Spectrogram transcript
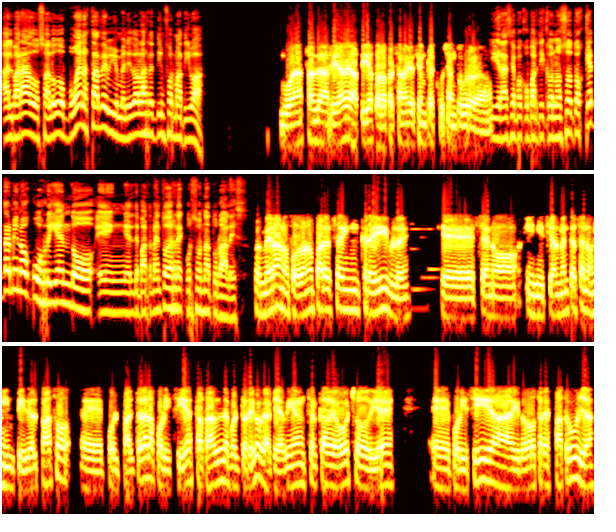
Alvarado. Saludos, buenas tardes, bienvenido a la red informativa. Buenas tardes, Arriaga, a ti y a todas las personas que siempre escuchan tu programa. Y gracias por compartir con nosotros. ¿Qué terminó ocurriendo en el Departamento de Recursos Naturales? Pues mira, a nosotros nos parece increíble que se nos inicialmente se nos impidió el paso eh, por parte de la Policía Estatal de Puerto Rico, que aquí habían cerca de 8 o 10 eh, policías y dos o tres patrullas,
